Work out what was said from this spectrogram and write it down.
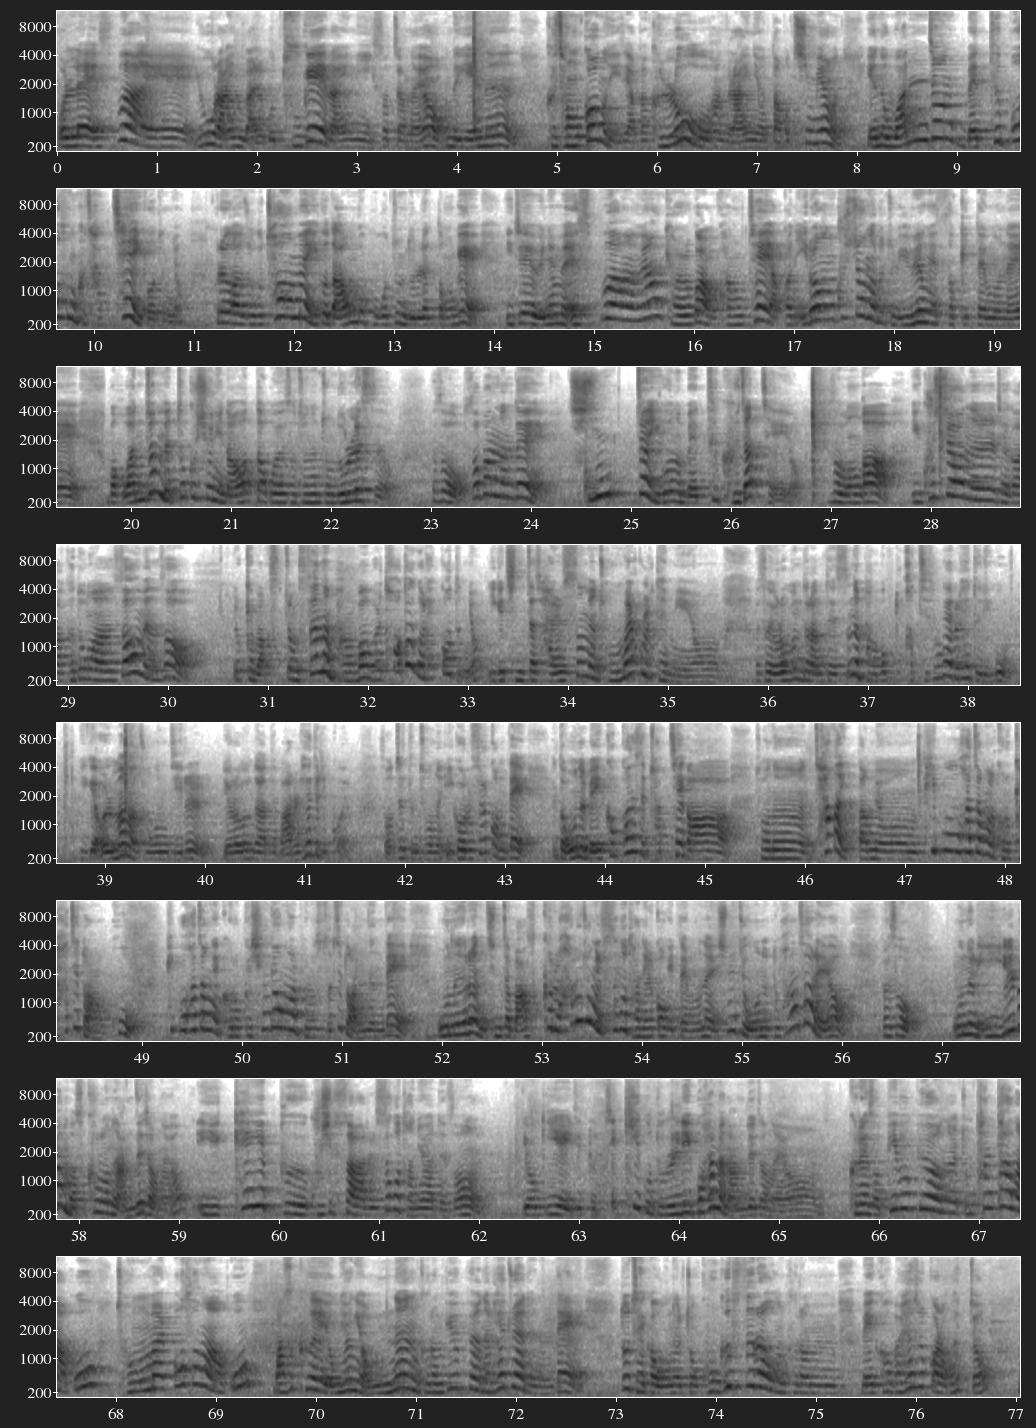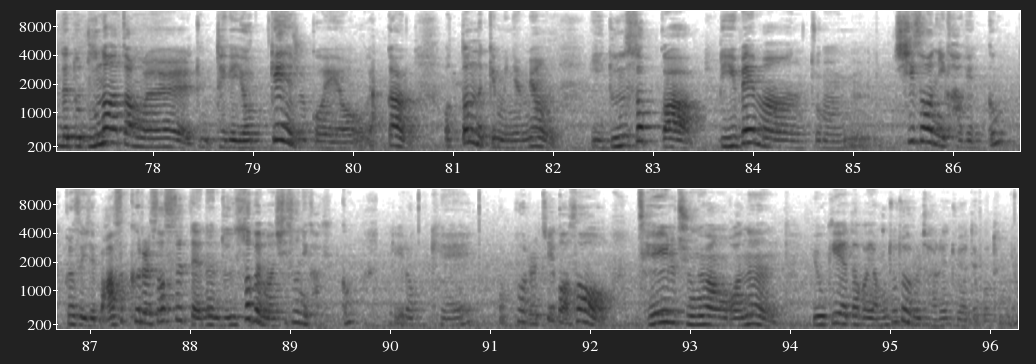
원래 에스쁘아에 이 라인 말고 두 개의 라인이 있었잖아요. 근데 얘는 그 전거는 이제 약간 glow한 라인이었다고 치면 얘는 완전 matte 뽀송 그 자체이거든요. 그래가지고 처음에 이거 나온 거 보고 좀 놀랬던 게 이제 왜냐면 에스쁘아 하면 결광, 광채 약간 이런 쿠션으로 좀 유명했었기 때문에 막 완전 매트 쿠션이 나왔다고 해서 저는 좀 놀랬어요. 그래서 써봤는데 진짜 이거는 매트 그 자체예요. 그래서 뭔가 이 쿠션을 제가 그동안 써오면서 이렇게 막 좀 쓰는 방법을 터득을 했거든요. 이게 진짜 잘 쓰면 정말 꿀템이에요. 그래서 여러분들한테 쓰는 방법도 같이 소개를 해드리고 이게 얼마나 좋은지를 여러분들한테 말을 해드릴 거예요. 그래서 어쨌든 저는 이거를 쓸 건데 일단 오늘 메이크업 컨셉 자체가 저는 차가 있다면 피부 화장을 그렇게 하지도 않고 피부 화장에 그렇게 신경을 별로 쓰지도 않는데 오늘은 진짜 마스크를 하루 종일 쓰고 다닐 거기 때문에 심지어 오늘 또 황사래요. 그래서 오늘 이 일반 마스크로는 안 되잖아요? 이 KF94를 쓰고 다녀야 돼서 여기에 이제 또 찍히고 눌리고 하면 안 되잖아요. 그래서 피부 표현을 좀 탄탄하고 정말 뽀송하고 마스크에 영향이 없는 그런 피부 표현을 해줘야 되는데 또 제가 오늘 좀 고급스러운 그런 메이크업을 해줄 거라고 했죠. 근데 또 눈화장을 좀 되게 옅게 해줄 거예요. 약간 어떤 느낌이냐면 이 눈썹과 립에만 좀 시선이 가게끔 그래서 이제 마스크를 썼을 때는 눈썹에만 시선이 가게끔 이렇게 퍼프를 찍어서 제일 중요한 거는 여기에다가 양 조절을 잘 해줘야 되거든요.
